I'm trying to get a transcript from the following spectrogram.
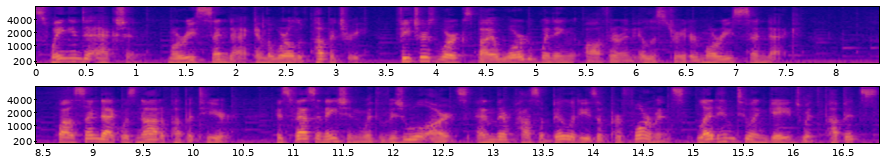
Swing into Action Maurice Sendak and the World of Puppetry features works by award winning author and illustrator Maurice Sendak. While Sendak was not a puppeteer, his fascination with visual arts and their possibilities of performance led him to engage with puppets,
